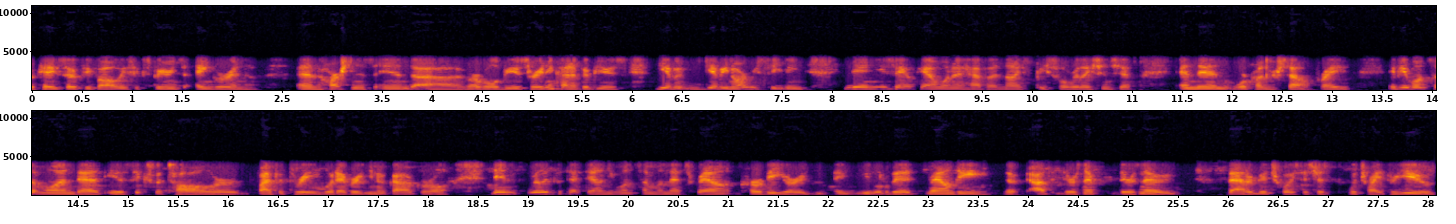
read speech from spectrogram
Okay, so if you've always experienced anger and and harshness and uh, verbal abuse or any kind of abuse, giving, giving or receiving, then you say, okay, I want to have a nice, peaceful relationship, and then work on yourself, right? If you want someone that is six foot tall or five foot three, whatever, you know, guy or girl, then really put that down. You want someone that's round, curvy, or a, a little bit roundy. There's no, there's no bad or good choice. It's just what's right for you. If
